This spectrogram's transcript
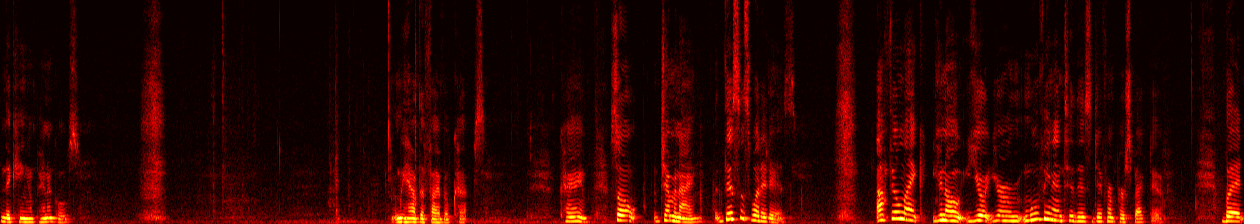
And the King of Pentacles. And we have the Five of Cups. Okay, so Gemini, this is what it is. I feel like, you know, you're you're moving into this different perspective. But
